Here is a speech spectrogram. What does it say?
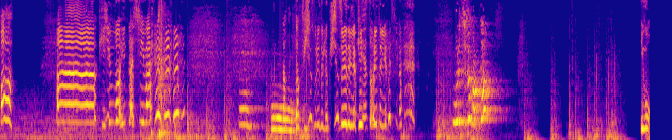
아! 아! 귀신 보인다, 씨발. 오. 나, 나 귀신 소리 들려, 귀신 소리 들려, 귀신 소리 들려, 씨발. 우리 집에 갈까? 이거,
